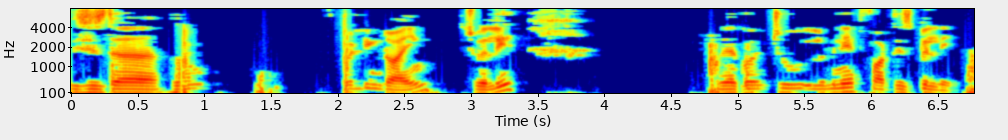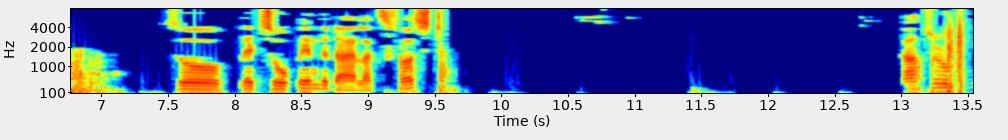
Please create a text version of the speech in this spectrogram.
This is the room building drawing actually. We are going to illuminate for this building. So let's open the DIALux first. After opening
